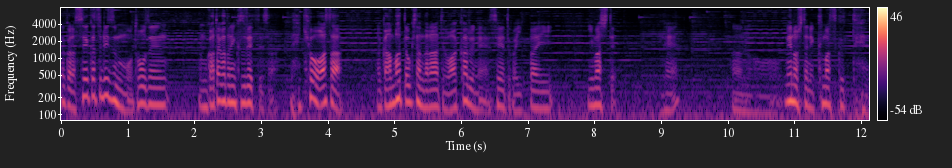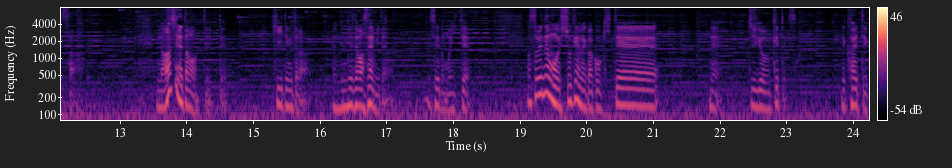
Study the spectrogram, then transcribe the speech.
だから生活リズムも当然ガタガタに崩れててさ。今日朝頑張って起きたんだなって分かるね生徒がいっぱいいまして。ね。あの目の下にクマ作ってさ「何時寝たの?」って言って聞いてみたら「寝てません」みたいな生徒もいて、まあ、それでも一生懸命学校来てね授業を受けてさで帰っていっ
